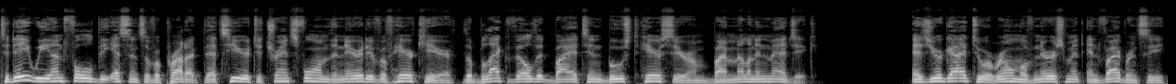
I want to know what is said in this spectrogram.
today we unfold the essence of a product that's here to transform the narrative of hair care, the Black Velvet Biotin Boost Hair Serum by Melanin Magic. As your guide to a realm of nourishment and vibrancy,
